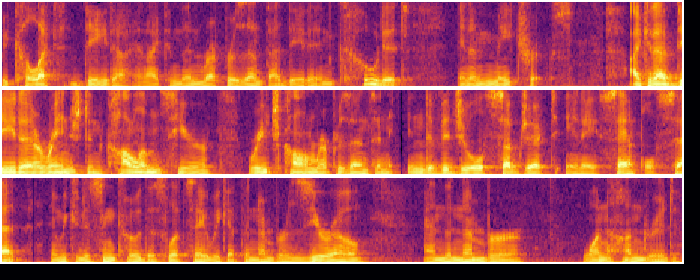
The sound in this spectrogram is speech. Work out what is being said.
we collect data and I can then represent that data, encode it in a matrix. I could have data arranged in columns here, where each column represents an individual subject in a sample set, and we can just encode this. Let's say we get the number 0 and the number 100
